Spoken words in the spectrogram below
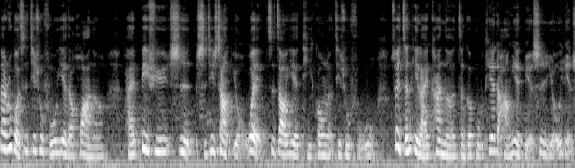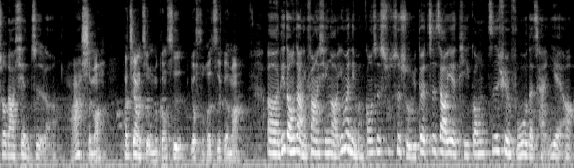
那如果是技术服务业的话呢，还必须是实际上有为制造业提供了技术服务，所以整体来看呢，整个补贴的行业别是有一点受到限制了。啊？什么？那这样子我们公司有符合资格吗？呃，李董事长，你放心哦，因为你们公司是属于对制造业提供资讯服务的产业啊，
